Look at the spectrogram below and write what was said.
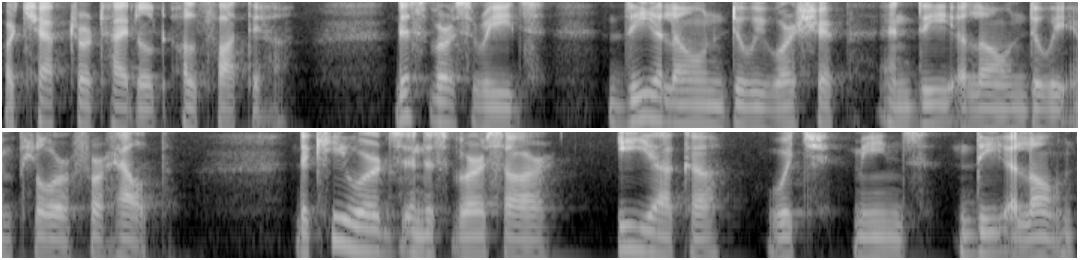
or chapter titled Al Fatiha. This verse reads Thee alone do we worship, and Thee alone do we implore for help. The key words in this verse are Iyaka, which means Thee alone,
